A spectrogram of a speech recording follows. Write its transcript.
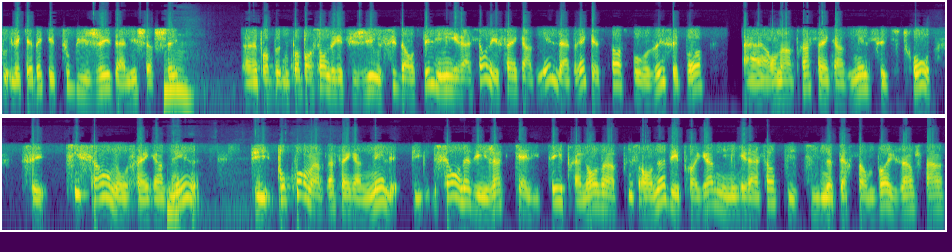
le Québec est obligé d'aller chercher hmm. euh, une proportion de réfugiés aussi. Donc l'immigration, les 50 000, la vraie question à se poser, c'est pas euh, on en prend 50 000, c'est-tu trop? C'est qui sont nos 50 000? Puis pourquoi on en prend 50 000? Puis si on a des gens de qualité, prenons-en plus. On a des programmes d'immigration qui, ne performent pas. Exemple, je pense,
